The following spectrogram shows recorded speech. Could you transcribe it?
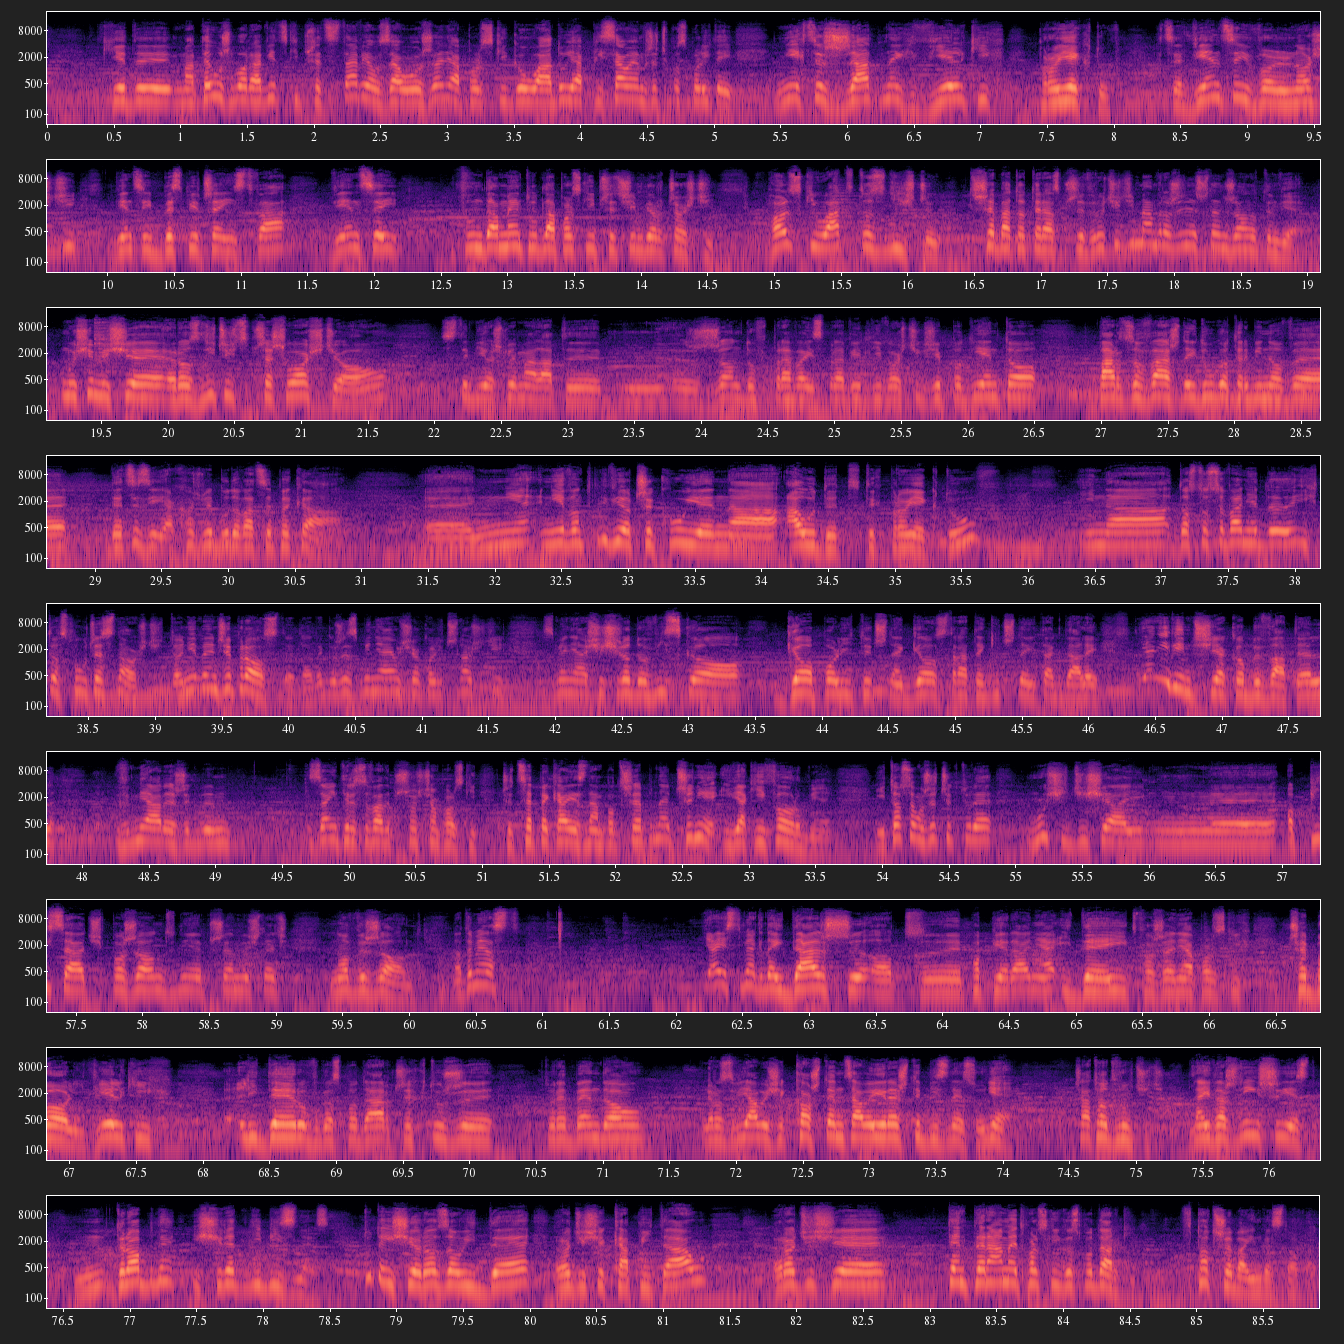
kiedy Mateusz Morawiecki przedstawiał założenia Polskiego Ładu, ja pisałem Rzeczpospolitej, nie chcę żadnych wielkich projektów. Chcę więcej wolności, więcej bezpieczeństwa, więcej fundamentu dla polskiej przedsiębiorczości. Polski Ład to zniszczył. Trzeba to teraz przywrócić i mam wrażenie, że ten rząd o tym wie. Musimy się rozliczyć z przeszłością, z tymi ośmioma laty mm, rządów Prawa i Sprawiedliwości, gdzie podjęto bardzo ważne i długoterminowe decyzje, jak choćby budowa CPK. E, Nie, niewątpliwie oczekuję na audyt tych projektów i na dostosowanie do ich do współczesności. To nie będzie proste, dlatego że zmieniają się okoliczności, zmienia się środowisko geopolityczne, geostrategiczne i tak dalej. Ja nie wiem dzisiaj jako obywatel, w miarę, żebym zainteresowany przyszłością Polski. Czy CPK jest nam potrzebne, czy nie i w jakiej formie. I to są rzeczy, które musi dzisiaj mm, e, opisać porządnie, przemyśleć nowy rząd. Natomiast ja jestem jak najdalszy od y, popierania idei tworzenia polskich czeboli, wielkich liderów gospodarczych, którzy, które będą rozwijały się kosztem całej reszty biznesu. Nie. Trzeba to odwrócić. Najważniejszy jest drobny i średni biznes. Tutaj się rodzą idee, rodzi się kapitał, rodzi się temperament polskiej gospodarki. W to trzeba inwestować.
